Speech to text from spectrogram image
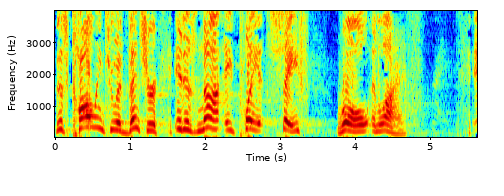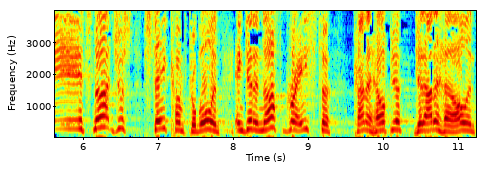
this calling to adventure, it is not a play it safe role in life. It's not just stay comfortable and, and get enough grace to kind of help you get out of hell and,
